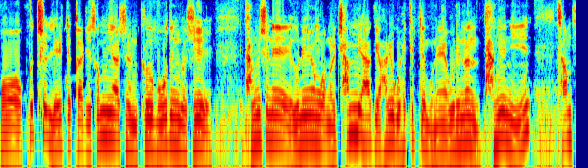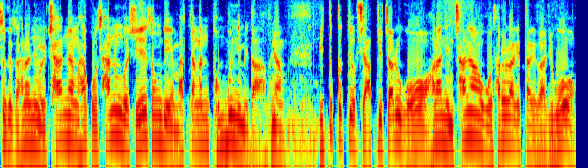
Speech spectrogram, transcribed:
어, 끝을 낼 때까지 섭리하시는 그 모든 것이 당신의 은혜 영광을 찬미하게 하려고 했기 때문에 우리는 당연히 삶 속에서 하나님을 찬양하고 사는 것이 성도의 마땅한 본분입니다. 그냥 밑도 끝도 없이 앞뒤 자르고 하나님 찬양하고 살아라겠다 해가지고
